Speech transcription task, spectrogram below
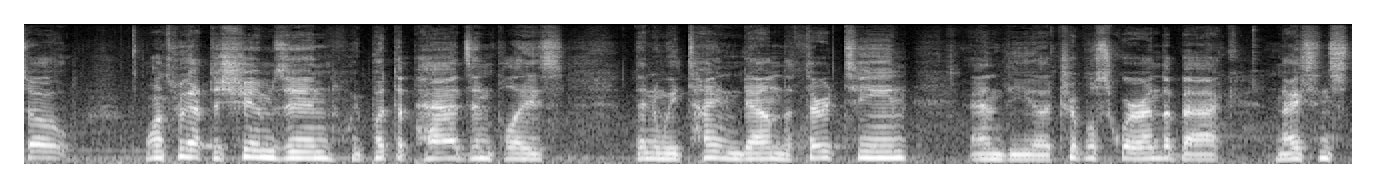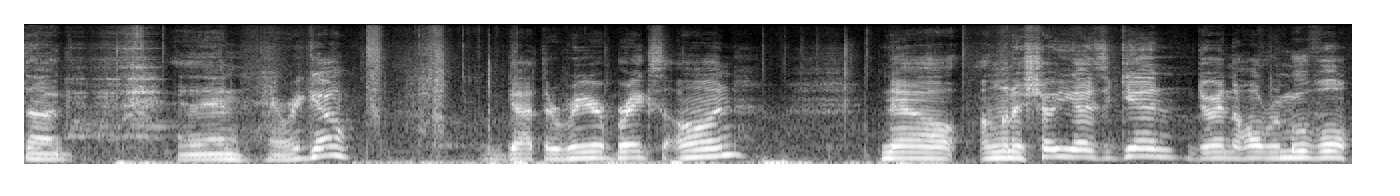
So once we got the shims in, we put the pads in place, then we tighten down the 13 and the uh, triple square on the back, nice and snug. And then here we go. We got the rear brakes on. Now I'm gonna show you guys again during the whole removal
